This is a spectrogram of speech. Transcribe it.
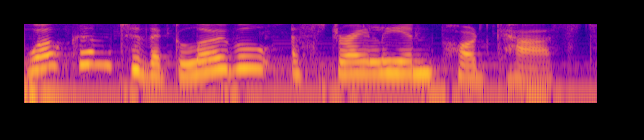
Welcome to the Global Australian Podcast.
